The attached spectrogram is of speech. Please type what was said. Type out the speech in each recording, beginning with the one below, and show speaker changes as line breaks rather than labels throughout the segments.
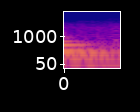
は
